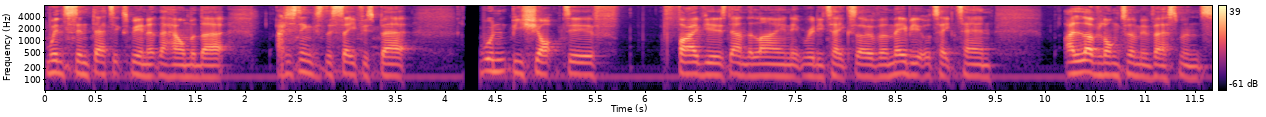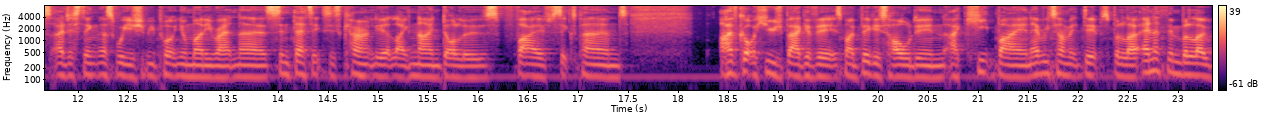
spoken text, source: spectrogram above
with Synthetix being at the helm of that. I just think it's the safest bet. Wouldn't be shocked if 5 years down the line it really takes over. Maybe it will take 10 I love long term investments. I just think that's where you should be putting your money right now. Synthetix is currently at like nine dollars, five, six pounds. I've got a huge bag of it. It's my biggest holding. I keep buying every time it dips below anything below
